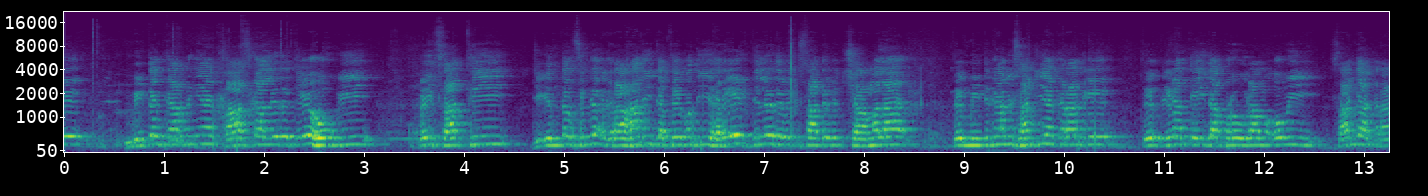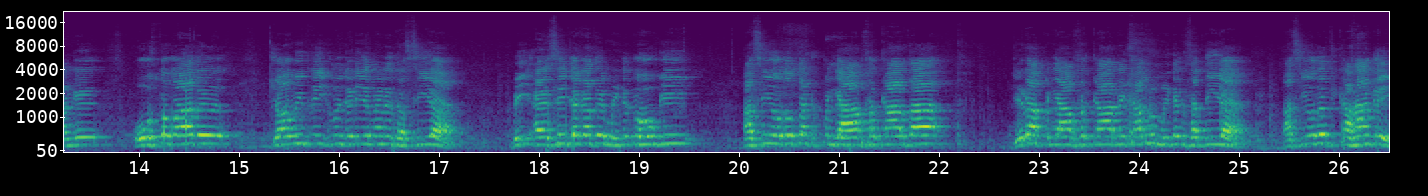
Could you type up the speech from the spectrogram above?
ਮੀਟਿੰਗ ਕਰਨੀਆਂ, ਖਾਸ ਗੱਲ ਇਹਦੇ 'ਚ ਇਹ ਹੋਊਗੀ ਬਈ ਸਾਥੀ ਜੋਗਿੰਦਰ ਸਿੰਘ ਅਗਰਾਹਾਂ ਦੀ ਜਥੇਬੰਦੀ ਹਰੇਕ ਜ਼ਿਲ੍ਹੇ ਦੇ ਵਿੱਚ ਸਾਡੇ ਵਿੱਚ ਸ਼ਾਮਲ ਹੈ ਤੇ ਮੀਟਿੰਗਾਂ ਵੀ ਸਾਂਝੀਆਂ ਕਰਾਂਗੇ ਤੇ ਜਿਹੜਾ 23 ਦਾ ਪ੍ਰੋਗਰਾਮ ਉਹ ਵੀ ਸਾਂਝਾ ਕਰਾਂਗੇ। ਉਸ ਤੋਂ ਬਾਅਦ 24 ਤਰੀਕ ਨੂੰ ਜਿਹੜੀ ਇਹਨਾਂ ਨੇ ਦੱਸੀ ਆ ਵੀ ਐਸੀ ਜਗ੍ਹਾ ਤੇ ਮੀਟਿੰਗ ਹੋਊਗੀ। ਅਸੀਂ ਉਦੋਂ ਤੱਕ ਪੰਜਾਬ ਸਰਕਾਰ ਦਾ, ਜਿਹੜਾ ਪੰਜਾਬ ਸਰਕਾਰ ਨੇ ਕੱਲ ਨੂੰ ਮੀਟਿੰਗ ਸੱਦੀ ਹੈ ਅਸੀਂ ਉਹਦੇ 'ਚ ਕਹਾਂਗੇ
